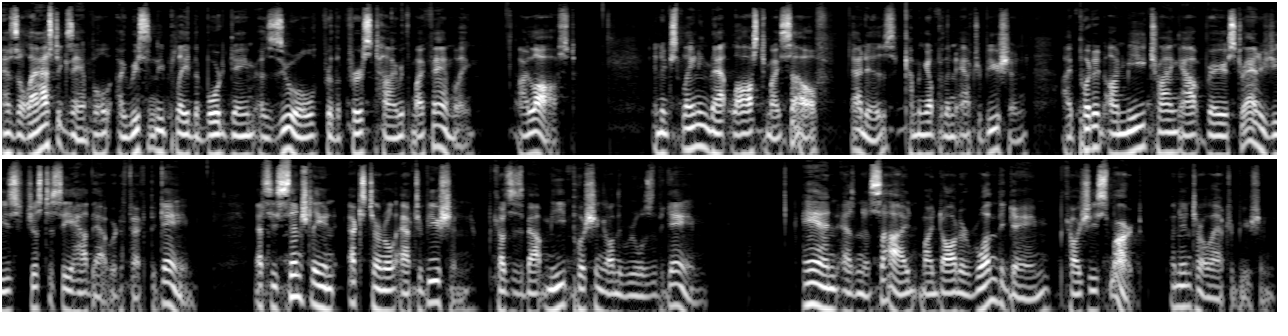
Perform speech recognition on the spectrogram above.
As a last example, I recently played the board game Azul for the first time with my family. I lost. In explaining that loss to myself, that is, coming up with an attribution, I put it on me trying out various strategies just to see how that would affect the game. That's essentially an external attribution because it's about me pushing on the rules of the game. And as an aside, my daughter won the game because she's smart, an internal attribution.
